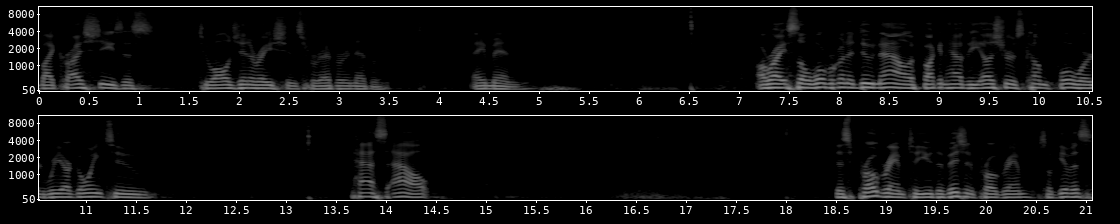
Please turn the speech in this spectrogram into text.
by Christ Jesus to all generations forever and ever. Amen. All right, so what we're going to do now, if I can have the ushers come forward, we are going to pass out this program to you, the vision program. So give us,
